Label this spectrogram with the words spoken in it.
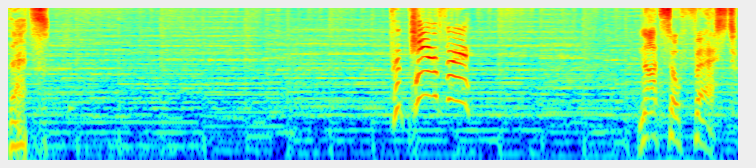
That's Not so fast.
